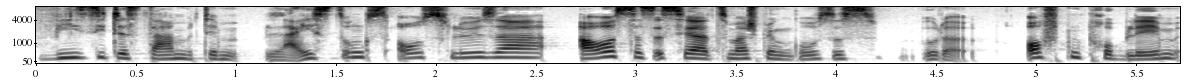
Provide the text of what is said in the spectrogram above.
wie sieht es da mit dem Leistungsauslöser aus? Das ist ja zum Beispiel ein großes oder oft ein Problem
